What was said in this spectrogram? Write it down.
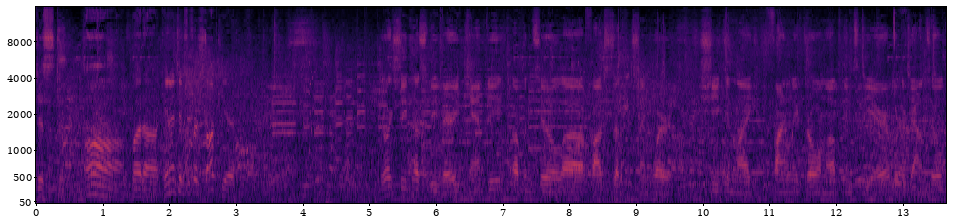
Just, oh, but uh, K9 takes the first stock here. I feel like Sheik has to be very campy up until uh, Fox is at a percent where she can like finally throw him up into the air with her down tilts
